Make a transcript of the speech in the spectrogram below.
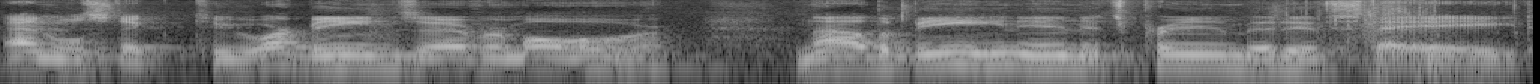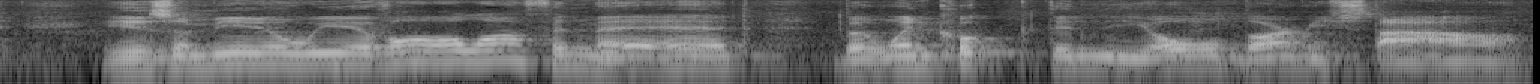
and we'll stick to our beans evermore. Now the bean in its primitive state is a meal we have all often met, but when cooked in the old army style,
